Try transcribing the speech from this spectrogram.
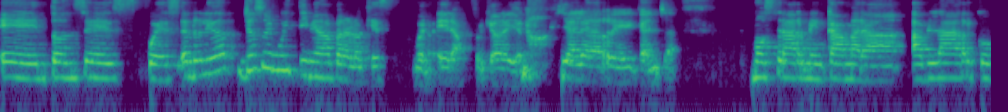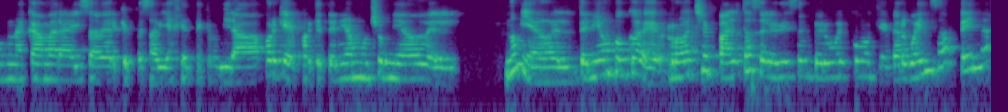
Eh, entonces, pues en realidad yo soy muy tímida para lo que es, bueno, era, porque ahora ya no, ya le agarré cancha. Mostrarme en cámara, hablar con una cámara y saber que pues había gente que me miraba. ¿Por qué? Porque tenía mucho miedo del, no miedo, el, tenía un poco de roche, palta, se le dice en Perú, es como que vergüenza, pena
